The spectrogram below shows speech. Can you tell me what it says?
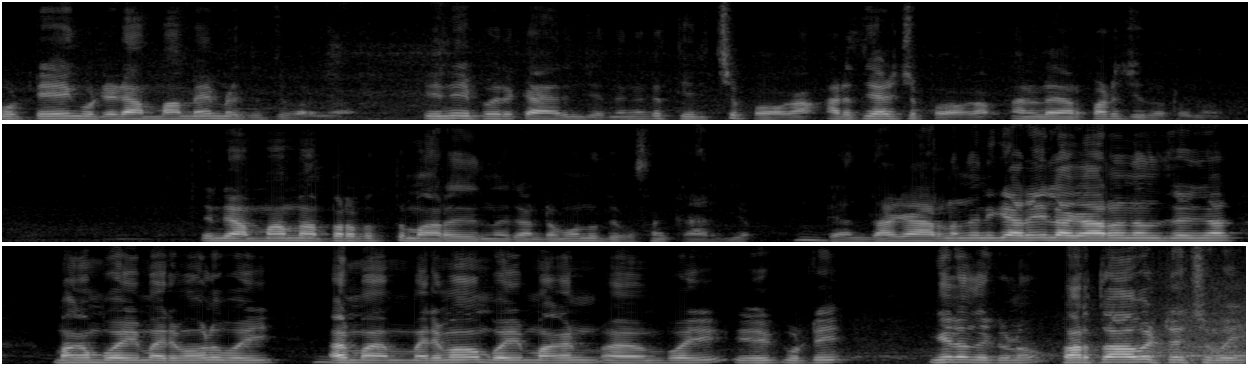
കുട്ടിയെയും കുട്ടിയുടെ അമ്മാമ്മയും വിളിച്ചിട്ട് പറഞ്ഞു ഇനിയിപ്പോൾ ഒരു കാര്യം ചെയ്യും നിങ്ങൾക്ക് തിരിച്ചു പോകാം അടുത്ത ആഴ്ച പോകാം അതിനുള്ള ഏർപ്പാട് ചെയ്തിട്ടൊന്നു. എന്റെ അമ്മാമ്മ അപ്പുറത്ത് മാറി നിന്ന് രണ്ട് മൂന്ന് ദിവസം കരഞ്ഞു. എന്താ കാരണം എന്ന് എനിക്കറിയില്ല. കാരണം എന്താണെന്ന് വെച്ച് കഴിഞ്ഞാൽ മകൻ പോയി മരുമകൾ പോയി മരുമകൻ പോയി മകൻ പോയി ഈ കുട്ടി ഇങ്ങനെ നിൽക്കണു ഭർത്താവ് ടച്ച് പോയി.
